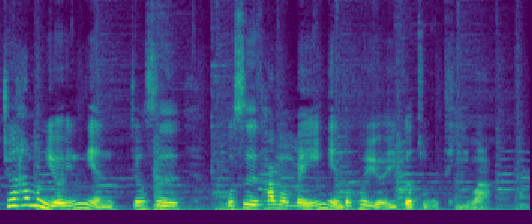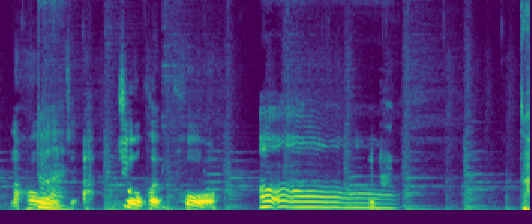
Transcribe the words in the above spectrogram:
就他们有一年就是不是他们每一年都会有一个主题嘛，然后我就啊就很破哦哦哦哦，对。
